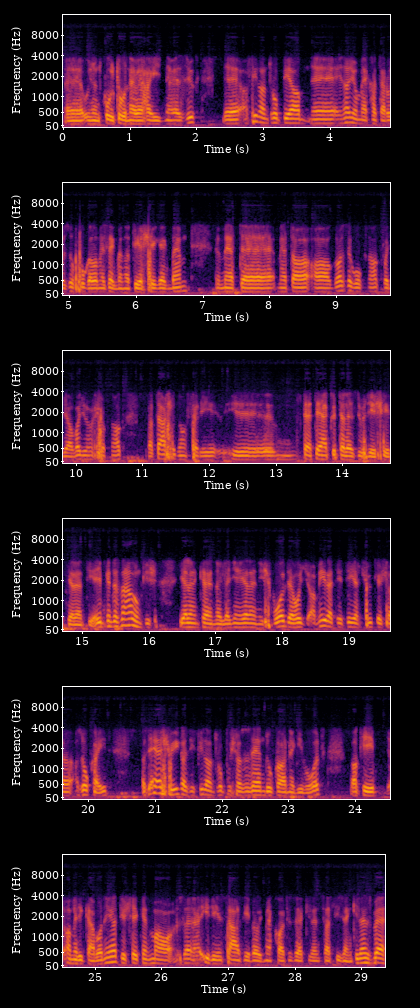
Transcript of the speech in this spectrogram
e, úgymond kultúrneve, ha így nevezzük, de a filantrópia eh, egy nagyon meghatározó fogalom ezekben a térségekben, mert, eh, mert a, a gazdagoknak vagy a vagyonosoknak a társadalom felé eh, tett elköteleződését jelenti. Egyébként ez nálunk is jelen kellene, hogy legyen, jelen is volt, de hogy a méretét értsük és az okait, az első igazi filantrópus az az Andrew Carnegie volt, aki Amerikában élt, és egyébként ma az idén száz éve, hogy meghalt 1919-ben.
